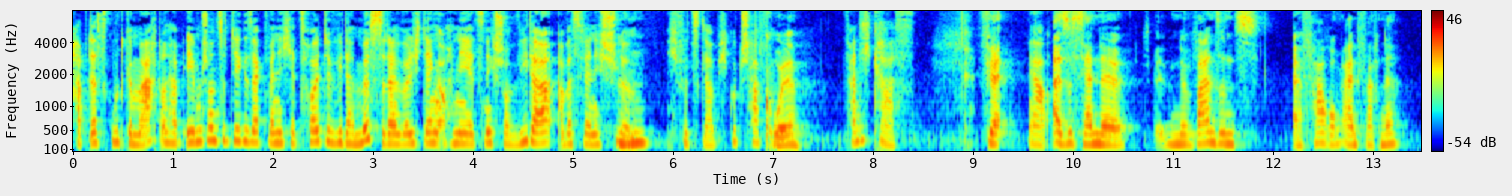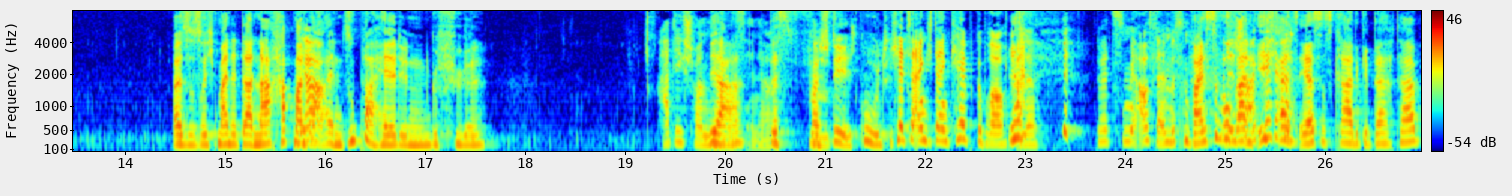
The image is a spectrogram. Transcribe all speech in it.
habe das gut gemacht und habe eben schon zu dir gesagt, wenn ich jetzt heute wieder müsste, dann würde ich denken, ach nee, jetzt nicht schon wieder, aber es wäre nicht schlimm. Mhm. Ich würde es, glaube ich, gut schaffen. Cool. Fand ich krass. Für, ja. Also es ist ja eine, eine Wahnsinnserfahrung einfach, ne? Also so, ich meine, danach hat man ja. doch ein Superheldinnengefühl. Hatte ich schon so ja, ein bisschen, ja. Das verstehe ich gut. Ich hätte eigentlich dein Cape gebraucht, ja. Anne. Du hättest mir ausleihen müssen. Weißt du, woran ich als erstes gerade gedacht habe?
